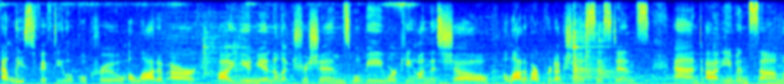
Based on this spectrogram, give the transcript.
at least 50 local crew. A lot of our uh, union electricians will be working on this show, a lot of our production assistants, and uh, even some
